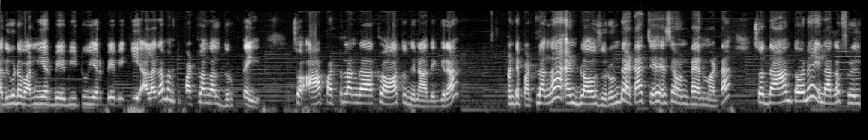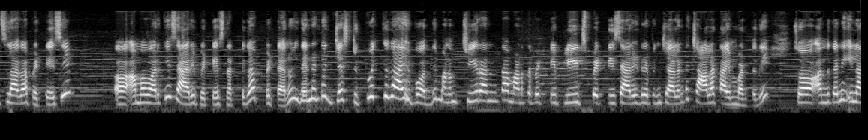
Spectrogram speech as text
అది కూడా one year baby two year బేబీకి అలాగా మనకి పట్టు లంగాలు దొరుకుతాయి. సో ఆ పట్టు లంగా క్లాత్ ఉంది నా దగ్గర. అంటే పట్టు లంగా అండ్ బ్లౌజ్ రెండు అటాచ్ చేసేసే ఉంటాయి అనమాట సో దాంతోనే ఇలాగ ఫ్రిల్స్ లాగా పెట్టేసి అమ్మవారికి శారీ పెట్టేసినట్టుగా పెట్టాను. ఇదేంటంటే జస్ట్ క్విక్గా అయిపోద్ది. మనం చీర అంతా మడత పెట్టి ప్లీట్స్ పెట్టి శారీ డ్రేపింగ్ చేయాలంటే చాలా టైం పడుతుంది. సో అందుకని ఇలా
